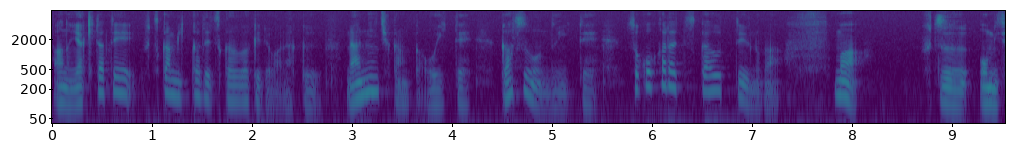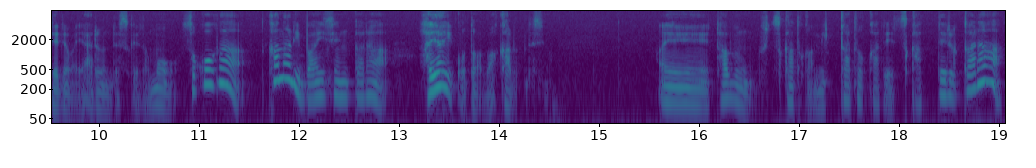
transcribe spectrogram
あの焼きたて2日3日で使うわけではなく何日間か置いてガスを抜いてそこから使うっていうのがまあ普通お店ではやるんですけどもそこがかなり焙煎から早いことは分かるんですよ。えー、多分2日とか3日とかで使ってるから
